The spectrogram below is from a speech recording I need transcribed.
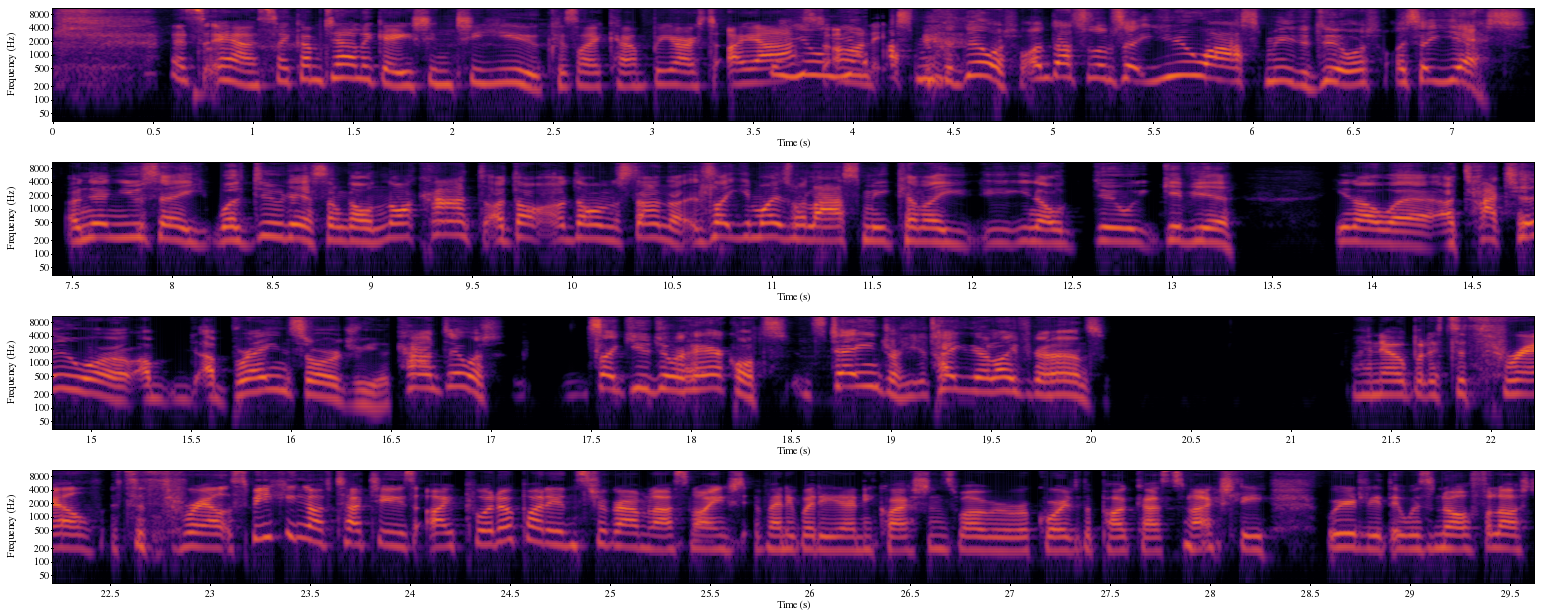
It's yeah, it's like I'm delegating to you because I can't be arsed. I Well, asked you, you on asked me to do it. And that's what I'm saying. You asked me to do it. I say yes. And then you say, well, do this. I'm going, no, I can't. I don't, I don't understand that. It's like you might as well ask me, can I, you know, do, give you, you know, a, a tattoo or a, a brain surgery? I can't do it. It's like you doing haircuts. It's danger. You're taking your life in your hands. I know, but it's a thrill. It's a thrill. Speaking of tattoos, I put up on Instagram last night if anybody had any questions while we recorded the podcast. And actually, weirdly, there was an awful lot.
